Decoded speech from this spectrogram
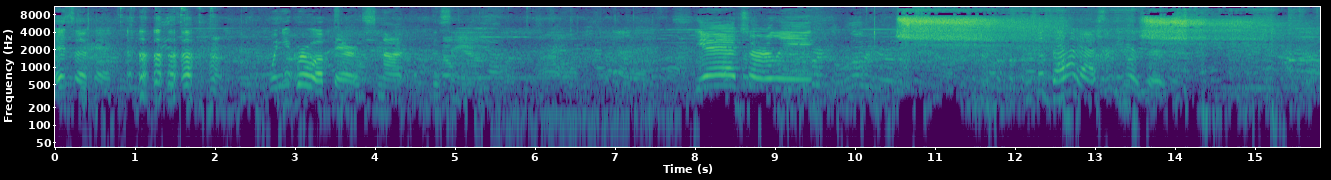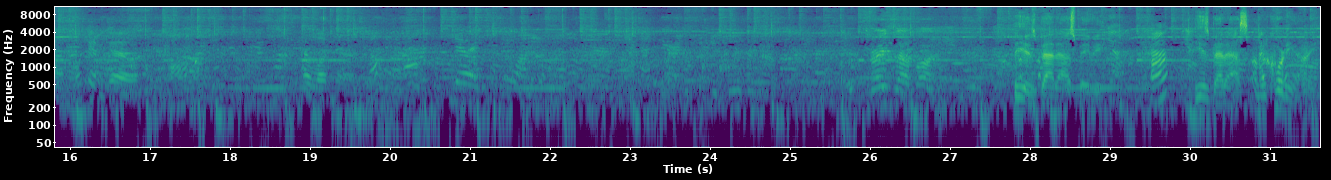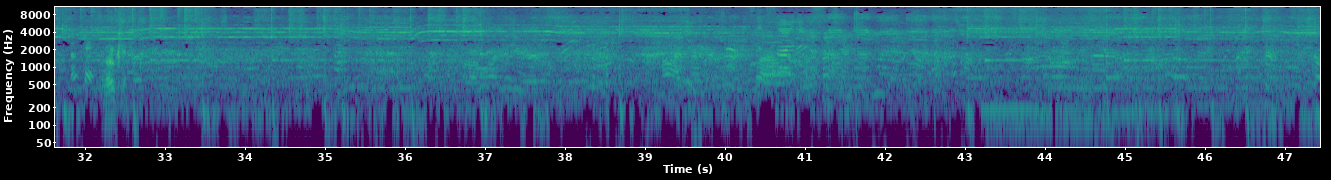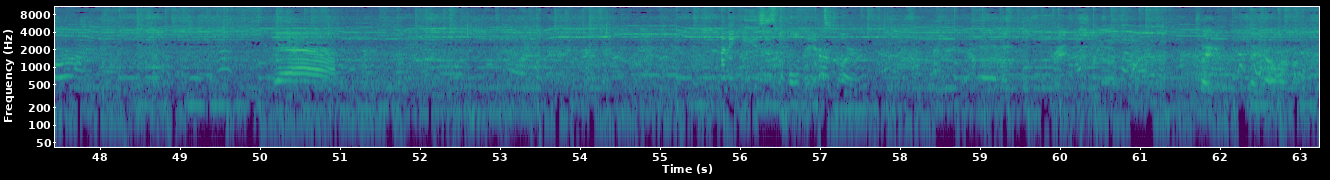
It's okay. when you grow up there, it's not the same. Yeah, Charlie. He's a badass. He knows it. Look at him go. I love him. He is badass, baby. Huh? He is badass. I'm recording it, honey. Okay. Okay. 再再聊会吧。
